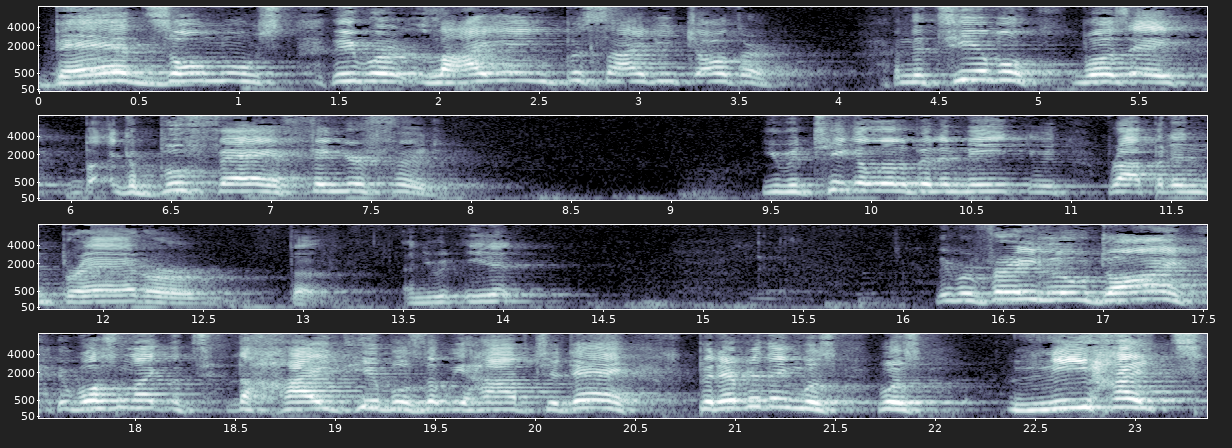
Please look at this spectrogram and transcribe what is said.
beds almost. They were lying beside each other. And the table was a, like a buffet of finger food. You would take a little bit of meat, you would wrap it in bread or the, and you would eat it. They were very low down. It wasn't like the, the high tables that we have today, but everything was, was knee height.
